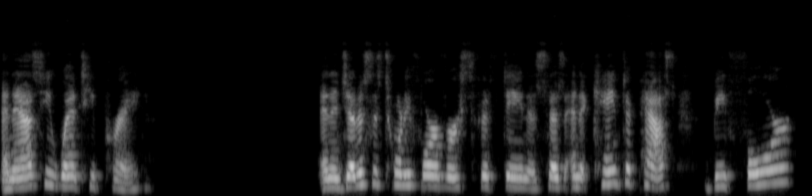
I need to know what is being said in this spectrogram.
And as he went, he prayed. And in Genesis 24, verse 15, it says, And it came to pass before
